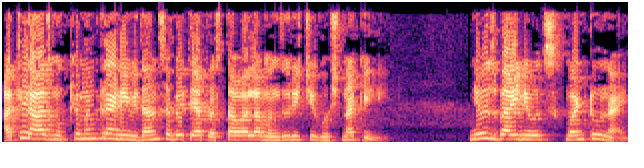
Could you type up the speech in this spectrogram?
अखेर आज मुख्यमंत्र्यांनी विधानसभेत या प्रस्तावाला मंजुरीची घोषणा केली. News by news one two nine.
